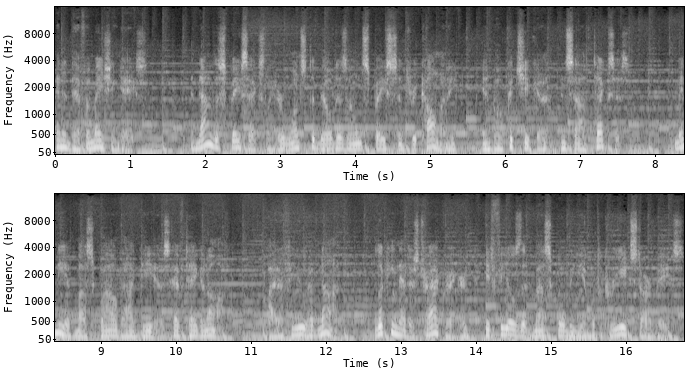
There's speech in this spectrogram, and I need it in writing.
and a defamation case. And now the SpaceX leader wants to build his own space-centric colony in Boca Chica in South Texas. Many of Musk's wild ideas have taken off, Quite a few have not. Looking at his track record, it feels that Musk will be able to create Starbase.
